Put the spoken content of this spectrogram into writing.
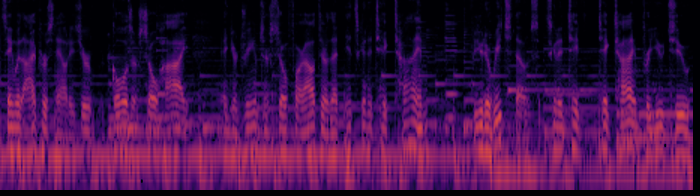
Same with I personalities. Your goals are so high and your dreams are so far out there that it's going to take time for you to reach those. It's going to take take time for you to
